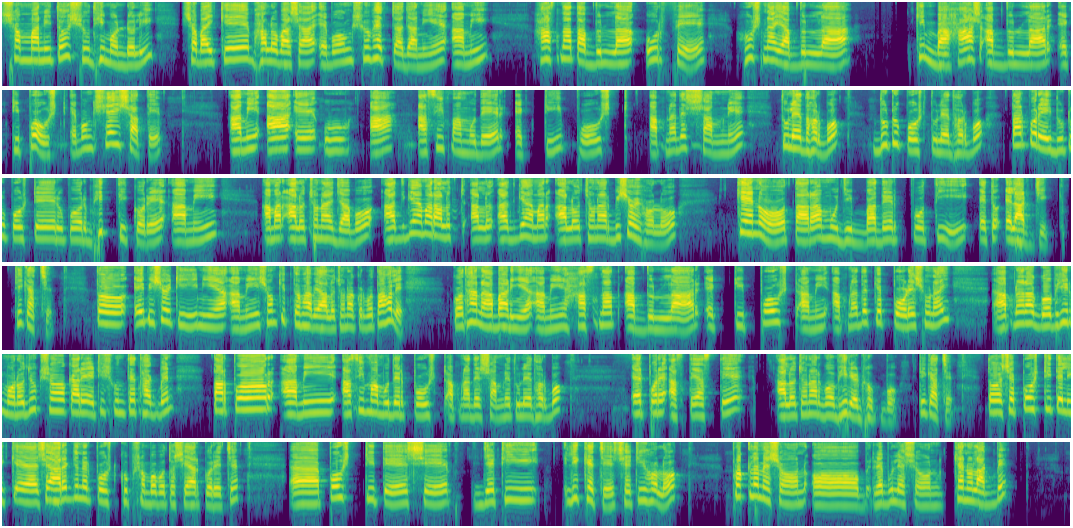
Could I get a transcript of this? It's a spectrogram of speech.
সম্মানিত সুধী মণ্ডলী, সবাইকে ভালোবাসা এবং শুভেচ্ছা জানিয়ে আমি হাসনাত আবদুল্লাহ উর্ফে হুসনাই আবদুল্লাহ কিংবা হাস আবদুল্লাহর একটি পোস্ট এবং সেই সাথে আমি আ, এ, উ, আ, আসিফ মাহমুদের একটি পোস্ট আপনাদের সামনে তুলে ধরব। দুটো পোস্ট তুলে ধরব। তারপর এই দুটো পোস্টের উপর ভিত্তি করে আমি আমার আলোচনায় যাব। আজকে আমার আলো- আজকে আমার আলোচনার বিষয় হলো, কেন তারা মুজিববাদের প্রতি এত অ্যালার্জিক ঠিক আছে? তো এই বিষয়টি নিয়ে আমি সংক্ষিপ্তভাবে আলোচনা করব। তাহলে কথা না বাড়িয়ে আমি হাসনাত আবদুল্লাহর একটি পোস্ট আমি আপনাদেরকে পড়ে শোনাই। আপনারা গভীর মনোযোগ সহকারে এটি শুনতে থাকবেন। তারপর আমি আসিফ মাহমুদের পোস্ট আপনাদের সামনে তুলে ধরব। এরপরে আস্তে আস্তে আলোচনার গভীরে ঢুকবো, ঠিক আছে? তো সে পোস্টটিতে লিখে সে আরেকজনের পোস্ট খুব সম্ভবত শেয়ার করেছে। পোস্টটিতে সে যেটি লিখেছে সেটি হলো প্রক্লেমেশন অব রেগুলেশন কেন লাগবে?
